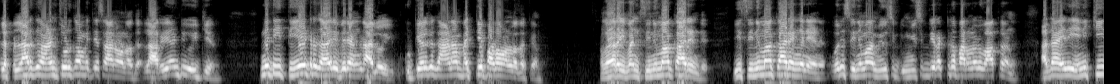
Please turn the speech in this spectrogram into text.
അല്ല പിള്ളേർക്ക് കാണിച്ചു കൊടുക്കാൻ പറ്റിയ സാധനമാണോ അത്? അല്ല അറിയാണ്ട് ചോദിക്കുകയാണ്. എന്നിട്ട് ഈ തിയേറ്ററുകാർ ഇവർ അങ്ങോട്ട് ആലോചിക്കും. കുട്ടികൾക്ക് കാണാൻ പറ്റിയ പടമാണുള്ളതൊക്കെ വേറെ ഇവൻ സിനിമാക്കാരുണ്ട് ഈ സിനിമാക്കാരെങ്ങനെയാണ് ഒരു സിനിമ മ്യൂസിക് മ്യൂസിക് ഡയറക്ടർ പറഞ്ഞൊരു വാക്കാണ്. അതായത് എനിക്ക് ഈ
